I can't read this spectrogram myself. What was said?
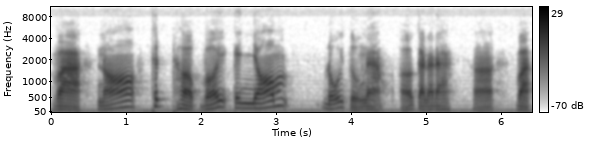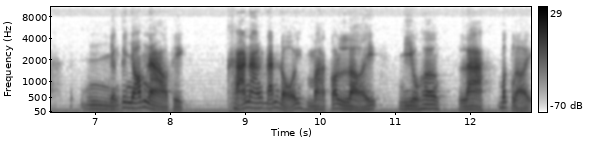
Và nó thích hợp với cái nhóm đối tượng nào ở Canada? À, và những cái nhóm nào thì khả năng đánh đổi mà có lợi nhiều hơn là bất lợi.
